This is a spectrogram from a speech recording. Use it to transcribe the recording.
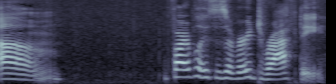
um, fireplaces are very drafty,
